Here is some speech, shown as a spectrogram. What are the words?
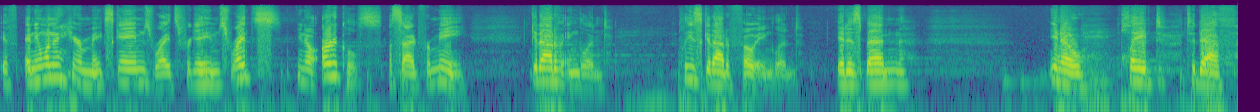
if anyone in here makes games, writes for games, writes, you know, articles aside from me, get out of England. Please get out of faux England. It has been, you know, played to death.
